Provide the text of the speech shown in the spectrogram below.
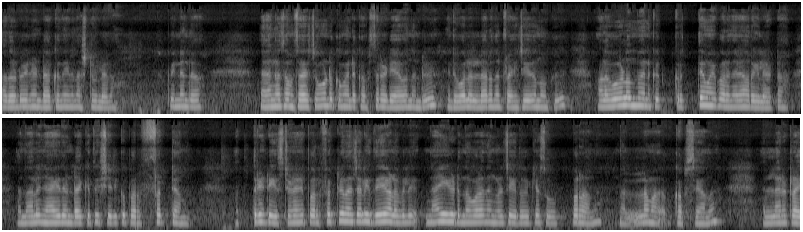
അതുകൊണ്ട് പിന്നെ ഉണ്ടാക്കുന്നതിന് നഷ്ടമില്ലല്ലോ. പിന്നെന്താ? ഞാനങ്ങനെ സംസാരിച്ചുകൊണ്ട് നിൽക്കുമ്പോൾ എന്റെ കപ്സ് റെഡി ആവുന്നുണ്ട്. ഇതുപോലെ എല്ലാവരും ഒന്ന് ട്രൈ ചെയ്ത് നോക്ക്. അളവുകളൊന്നും എനിക്ക് കൃത്യമായി പറഞ്ഞുതരാൻ അറിയില്ല കേട്ടോ. എന്നാലും ഞാൻ ഇത് ഉണ്ടാക്കിയത് ശരിക്കും പെർഫെക്റ്റാണ് അത്രയും ടേസ്റ്റാണ് പെർഫെക്റ്റ് എന്ന് വെച്ചാൽ ഇതേ അളവിൽ ഞാൻ ഈ ഇടുന്ന പോലെ നിങ്ങൾ ചെയ്ത് നോക്കിയാൽ സൂപ്പറാണ് നല്ല കപ്സയാണ് എല്ലാവരും ട്രൈ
